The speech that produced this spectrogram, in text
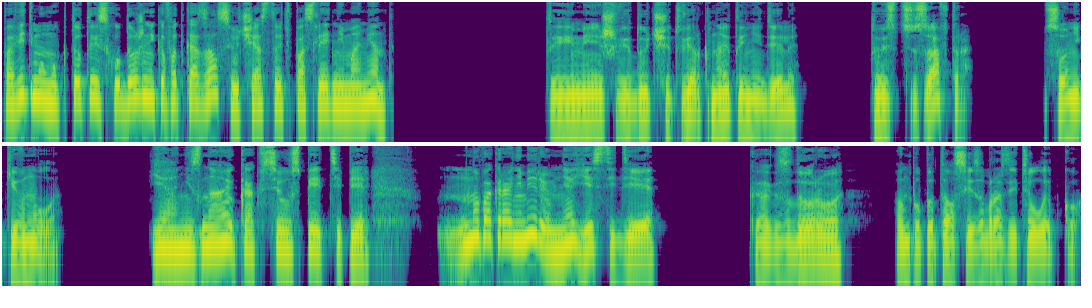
По-видимому, кто-то из художников отказался участвовать в последний момент. «Ты имеешь в виду четверг на этой неделе? То есть завтра?» Соня кивнула. «Я не знаю, как все успеть теперь, но, по крайней мере, у меня есть идея». «Как здорово!» — он попытался изобразить улыбку.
